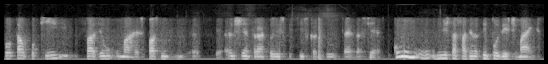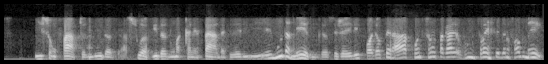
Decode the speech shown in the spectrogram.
voltar um pouquinho e fazer uma resposta antes de entrar na coisa específica do, da, da Fies. Como o ministro da Fazenda tem poder demais, isso é um fato, ele muda a sua vida numa canetada, dizer, ele, ele, muda mesmo, ou seja, ele pode alterar quanto você vai pagar, você vai receber no final do mês,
